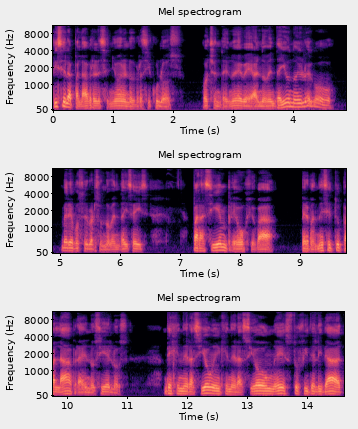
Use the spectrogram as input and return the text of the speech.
Dice la palabra del Señor en los versículos 89 al 91 y luego veremos el verso 96. Para siempre, oh Jehová, permanece tu palabra en los cielos de generación en generación es tu fidelidad.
